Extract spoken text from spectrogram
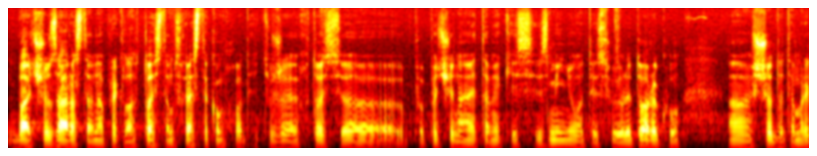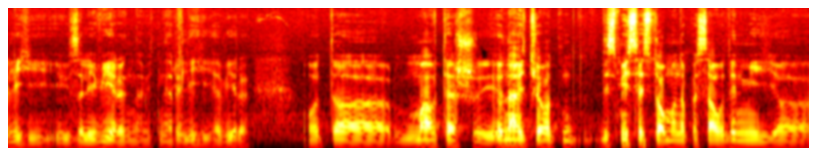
бачу зараз, там, наприклад, хтось там з хрестиком ходить, вже хтось е, починає там якісь змінювати свою риторику щодо там релігії і взагалі віри, навіть не релігії, а віри. От е, мав теж, і навіть от десь місяць тому написав один мій е,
